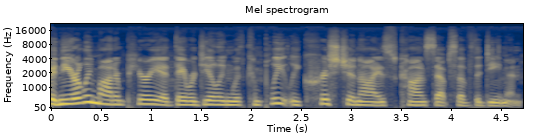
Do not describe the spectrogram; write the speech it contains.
In the early modern period, they were dealing with completely Christianized concepts of the demon,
